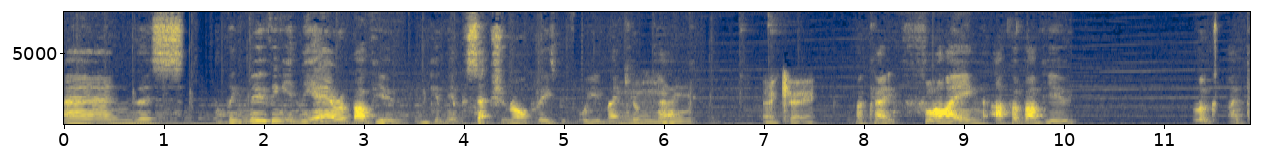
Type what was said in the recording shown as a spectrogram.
and there's something moving in the air above you. Can you give me a perception roll, please, before you make your attack? Okay. Okay, flying up above you looks like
